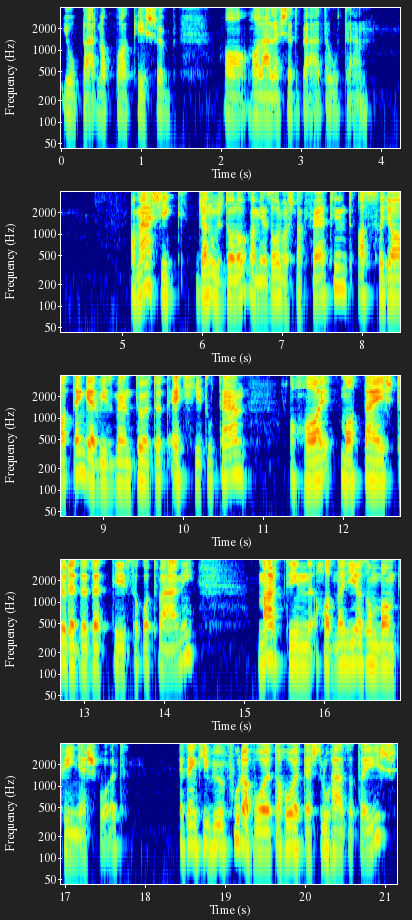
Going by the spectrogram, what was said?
jó pár nappal később a haláleset beállta után. A másik gyanús dolog, ami az orvosnak feltűnt, az, hogy a tengervízben töltött egy hét után a haj mattá és töredezetté szokott válni, Martin hadnagyi azonban fényes volt. Ezen kívül fura volt a holttest ruházata is,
